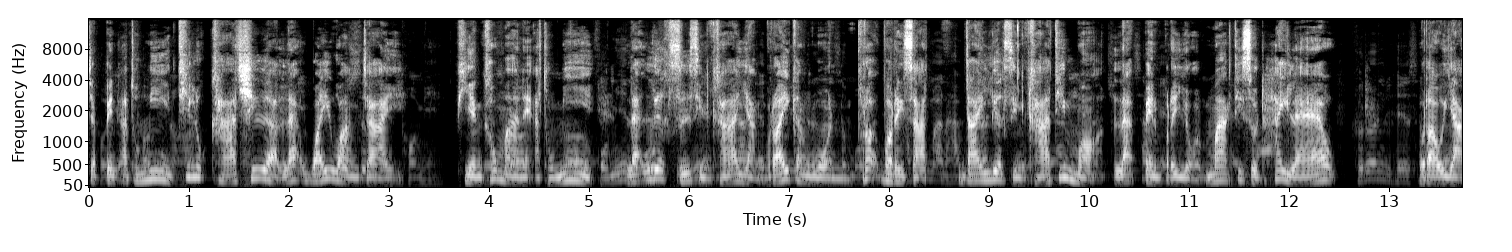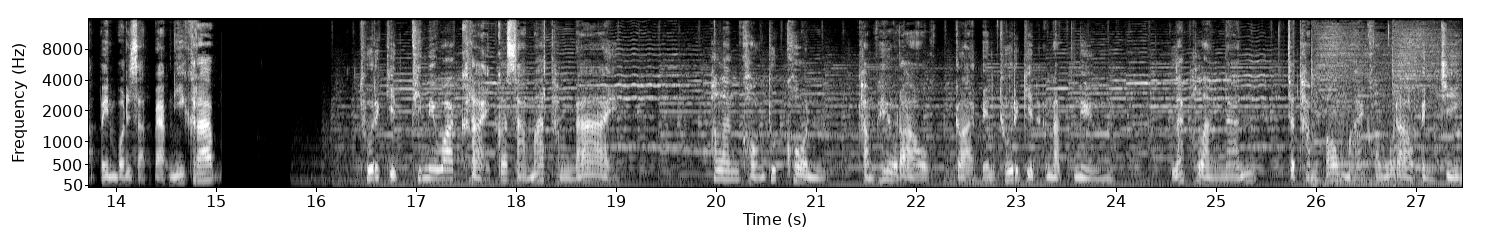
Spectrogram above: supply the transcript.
จะเป็นอะโทมีที่ลูกค้าเชื่อและไว้วางใจ เพียงเข้ามาในอะโทมีและเลือกซื้อสินค้าอย่างไร้กังวล เพราะบริษัทได้เลือกสินค้าที่เหมาะและเป็นประโยชน์มากที่สุดให้แล้ว เราอยากเป็นบริษัทแบบนี้ครับ ธุรกิจที่ไม่ว่าใครก็สามารถทำได้ พลังของทุกคนทำให้เรากลายเป็นธุรกิจอันดับหนึ่ง และพลังนั้นจะทำเป้าหมายของเราเป็นจริง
